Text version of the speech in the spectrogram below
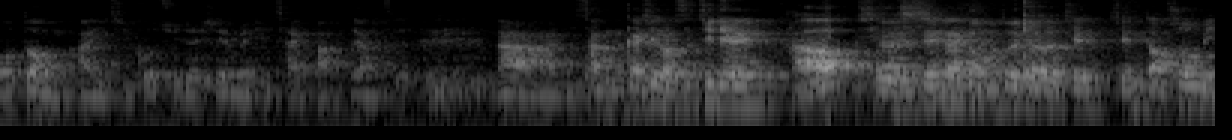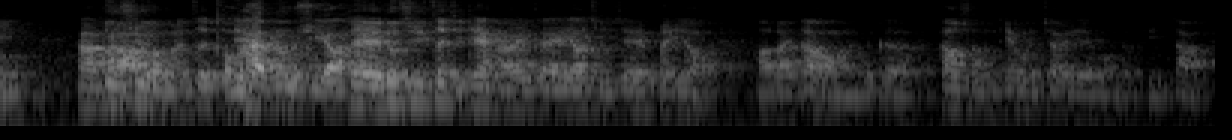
活动啊，以及过去的一些媒体采访这样子。那以上感谢老师今天好，呃先来跟我们做一个前前导说明。那陆续我们这几天我们还有陆续哦。对，陆续这几天还会再邀请一些朋友好来到我们这个高雄天文教育联盟的频道。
